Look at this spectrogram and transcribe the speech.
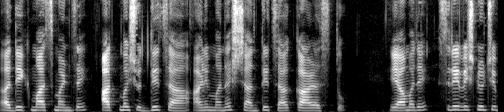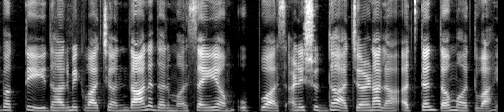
अधिक मास म्हणजे आत्मशुद्धीचा आणि मनशांतीचा काळ असतो. यामध्ये श्री विष्णूची भक्ती धार्मिक वाचन दानधर्म संयम उपवास आणि शुद्ध आचरणाला अत्यंत महत्त्व आहे.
